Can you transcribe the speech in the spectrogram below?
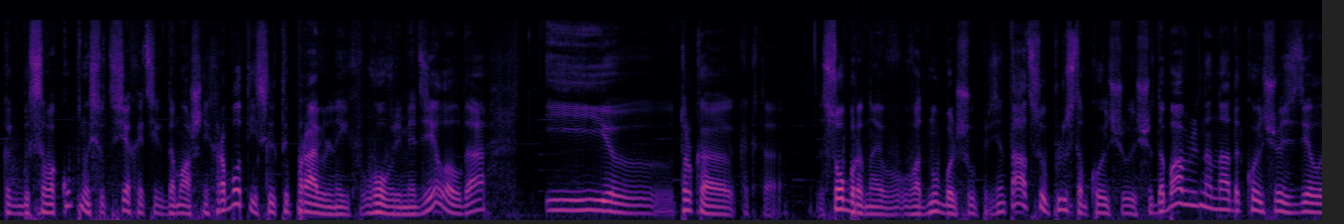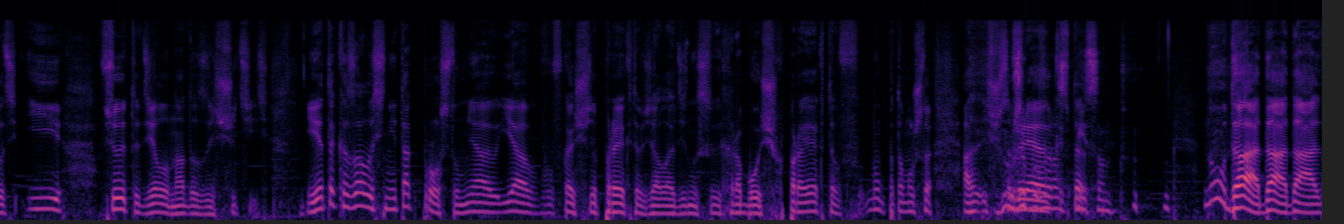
как бы совокупность вот всех этих домашних работ, если ты правильно их вовремя делал, да, и э, только как-то собранное в одну большую презентацию, плюс там кое-что еще добавлено, надо кое-что сделать, и все это дело надо защитить. И это казалось не так просто. У меня я в качестве проекта взял один из своих рабочих проектов, ну потому что, а, честно Уже говоря, был расписан. ну да, да, да.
